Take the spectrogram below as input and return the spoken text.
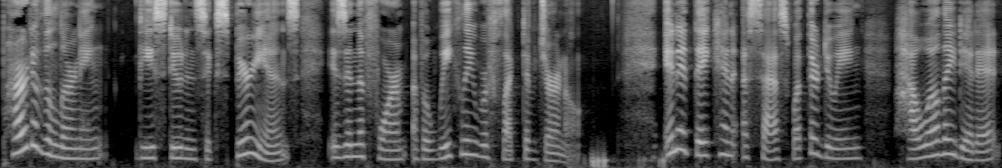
Part of the learning these students experience is in the form of a weekly reflective journal. In it, they can assess what they're doing, how well they did it,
